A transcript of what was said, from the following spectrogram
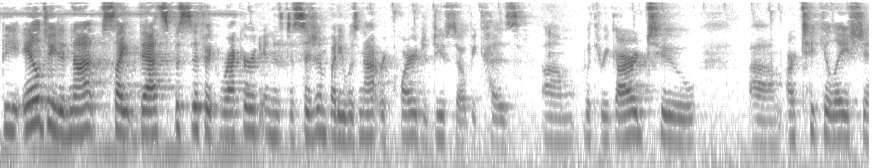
The ALJ did not cite that specific record in his decision, but he was not required to do so because um, with regard to um, articulation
